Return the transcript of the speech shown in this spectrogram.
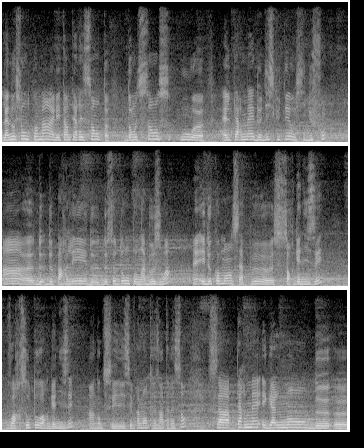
La notion de commun, elle est intéressante dans le sens où euh, elle permet de discuter aussi du fond, hein, de, parler de, ce dont on a besoin hein, et de comment ça peut s'organiser voire s'auto-organiser. Hein, donc c'est vraiment très intéressant. Ça permet également de euh,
